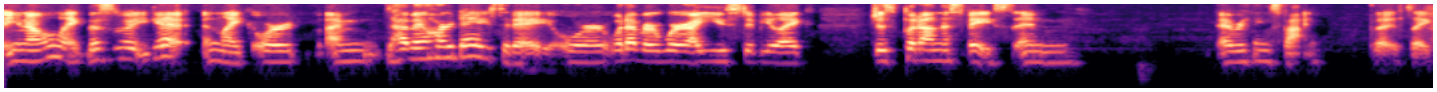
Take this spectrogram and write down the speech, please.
you know like this is what you get and like or i'm having a hard day today or whatever where i used to be like just put on this face and everything's fine. But it's like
